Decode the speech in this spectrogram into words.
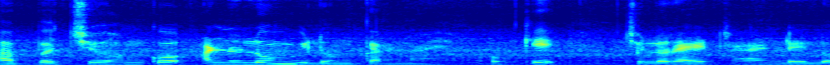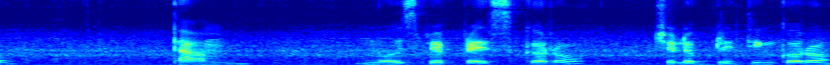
अब बच्चों, हमको अनुलोम विलोम करना है, ओके चलो राइट हैंड ले लो थम नोज़ पे प्रेस करो, चलो ब्रीथिंग करो,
